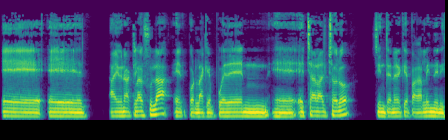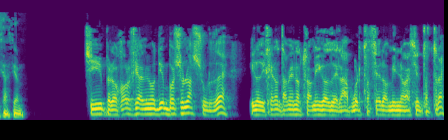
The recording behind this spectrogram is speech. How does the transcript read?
eh, eh, hay una cláusula eh, por la que pueden echar al cholo sin tener que pagar la indemnización. Sí, pero Jorge, al mismo tiempo es una absurdez. Y lo dijeron también nuestros amigos de la Puerta Cero 1903.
